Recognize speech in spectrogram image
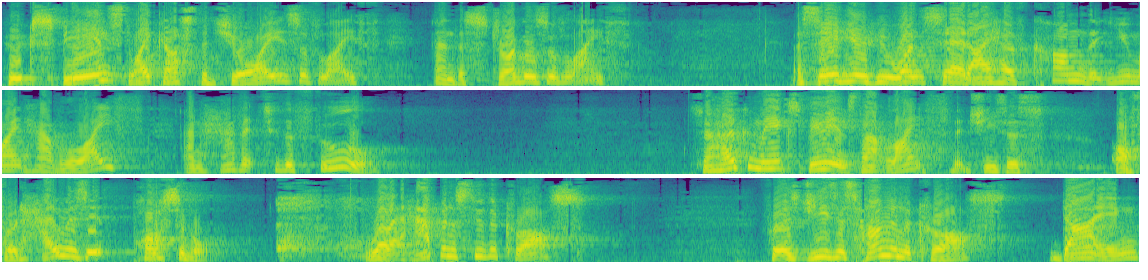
who experienced, like us, the joys of life and the struggles of life. A Savior who once said, I have come that you might have life and have it to the full. So how can we experience that life that Jesus offered? How is it possible? Well, it happens through the cross. For as Jesus hung on the cross, dying,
